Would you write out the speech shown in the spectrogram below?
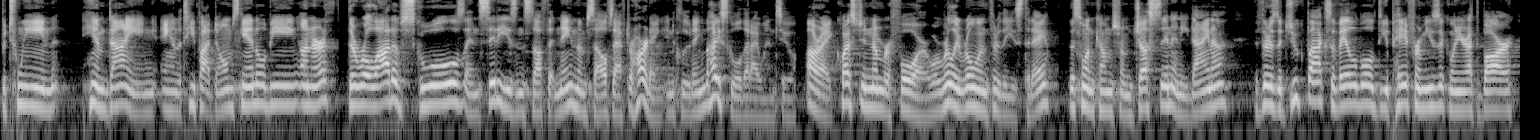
between him dying and the Teapot Dome scandal being unearthed, there were a lot of schools and cities and stuff that named themselves after Harding, including the high school that I went to. All right, question number four. We're really rolling through these today. This one comes from Justin and Edina. If there's a jukebox available, do you pay for music when you're at the bar?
